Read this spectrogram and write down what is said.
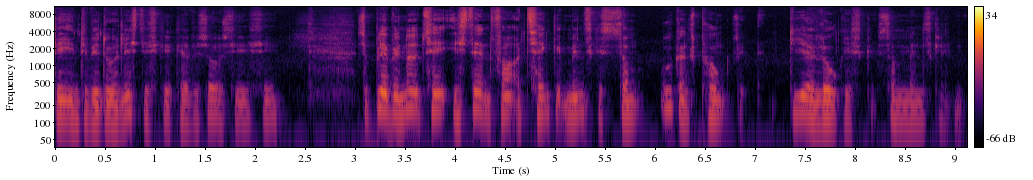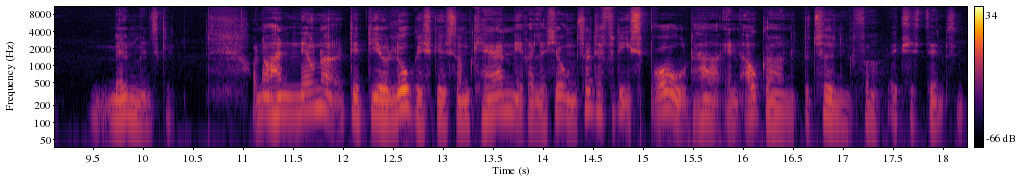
det individualistiske, kan vi så at sige, sige, så bliver vi nødt til, i stedet for at tænke mennesket som udgangspunkt dialogisk, som menneskeligt, mellemmenneskeligt. Og når han nævner det dialogiske som kernen i relationen, så er det fordi sproget har en afgørende betydning for eksistensen.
